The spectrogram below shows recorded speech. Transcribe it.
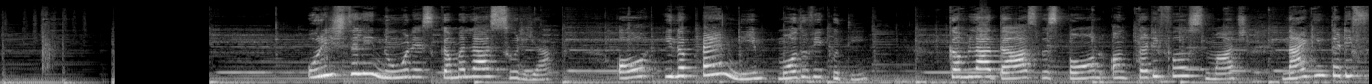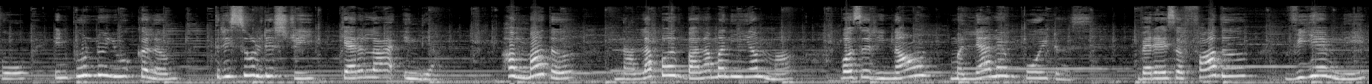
Originally known as Kamala Surayya, or in a pen name Madhavikutty, Kamala Das was born on 31st March 1934 in Punnayurkulam, Thrissur district, Kerala, India. Her mother, Nalapat Balamani Amma, was a renowned Malayalam poetess, whereas her father, V.M. Nair,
